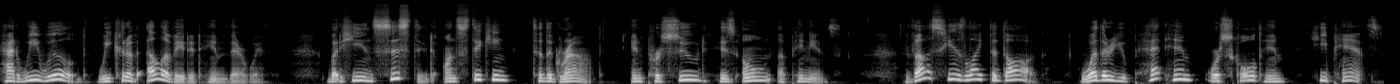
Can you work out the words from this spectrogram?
Had we willed, we could have elevated him therewith. But he insisted on sticking to the ground and pursued his own opinions. Thus he is like the dog. Whether you pet him or scold him, he pants.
